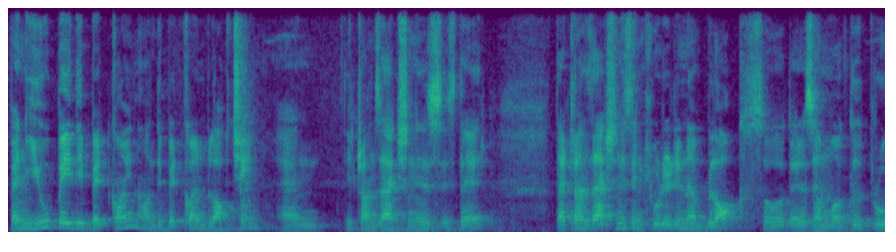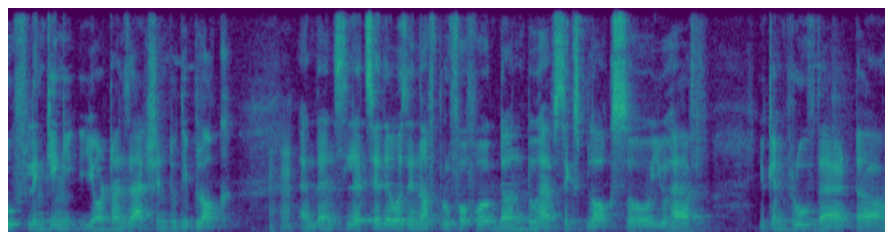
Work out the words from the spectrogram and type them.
when you pay the Bitcoin on the Bitcoin blockchain and the transaction is, is there, that transaction is included in a block. So there is a Merkle proof linking your transaction to the block. Mm-hmm. And then let's say there was enough proof of work done to have six blocks. So you have, you can prove that uh,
